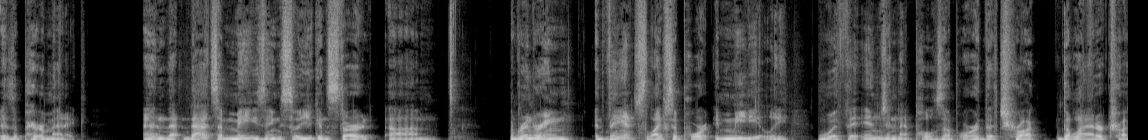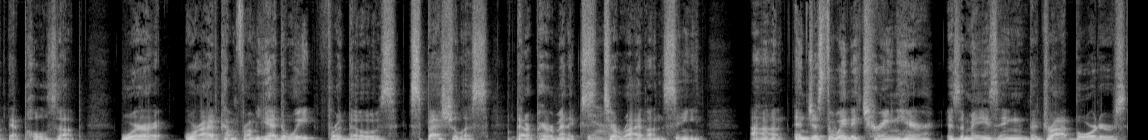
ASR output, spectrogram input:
is a paramedic, and that that's amazing. So you can start um, rendering advanced life support immediately with the engine that pulls up or the truck, the ladder truck that pulls up. Where where I've come from, you had to wait for those specialists that are paramedics yeah. to arrive on scene. Uh, and just the way they train here is amazing. The drop borders,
